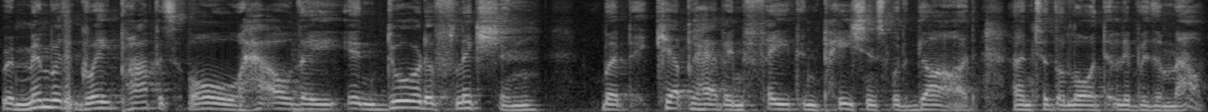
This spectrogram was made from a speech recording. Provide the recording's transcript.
remember the great prophets of old, how they endured affliction but kept having faith and patience with God until the Lord delivered them out.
